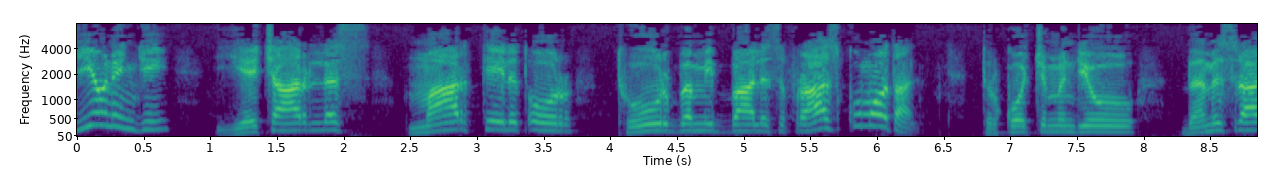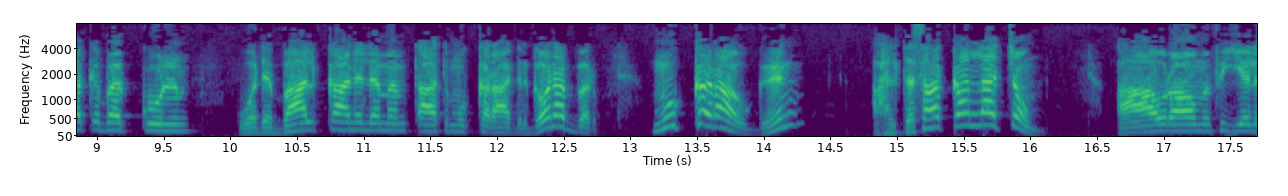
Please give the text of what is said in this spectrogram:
ይሁን እንጂ የቻርለስ ማርቴል ጦር ቱር በሚባል ስፍራ አስቁሞታል። ቱርኮችም እንዲሁ በምስራቅ በኩል ወደ ባልካን ለመምጣት ሙከራ አድርገው ነበር። ሙከራው ግን አልተሳካላቸውም። አውራውም ፍየል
